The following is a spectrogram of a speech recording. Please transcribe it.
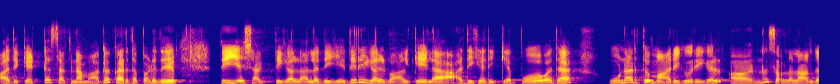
அது கெட்ட சகுனமாக கருதப்படுது. தீய சக்திகள் அல்லது எதிரிகள் வாழ்க்கையில் அதிகரிக்க போவதை உணர்த்தும் அறிகுறிகள் ஆன்னு சொல்லலாங்க.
